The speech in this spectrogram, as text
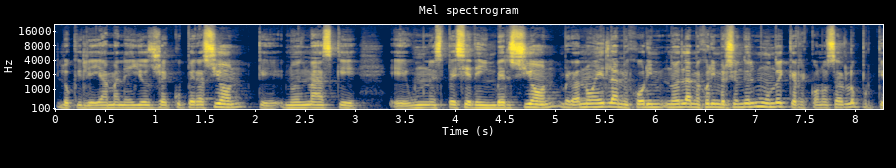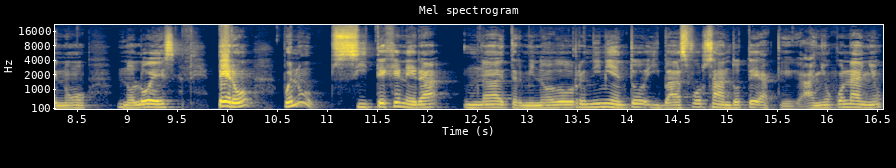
lo que le llaman ellos recuperación, que no es más que eh, una especie de inversión, ¿verdad? No es, la mejor, no es la mejor inversión del mundo, hay que reconocerlo porque no, no lo es, pero bueno, sí te genera un determinado rendimiento y vas forzándote a que año con año,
